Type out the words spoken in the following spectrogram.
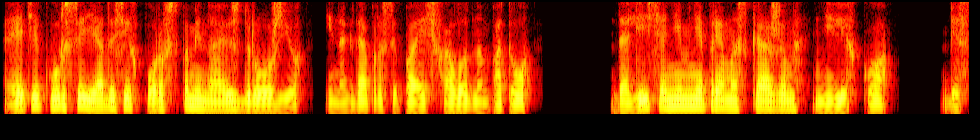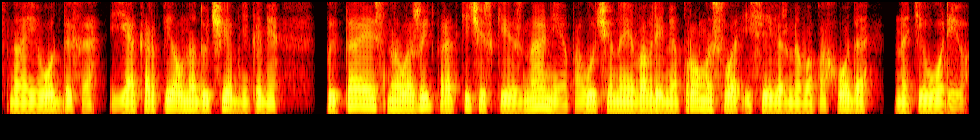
Эти курсы я до сих пор вспоминаю с дрожью, иногда просыпаясь в холодном поту. Дались они мне, прямо скажем, нелегко. Без сна и отдыха я корпел над учебниками, пытаясь наложить практические знания, полученные во время промысла и северного похода, на теорию.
